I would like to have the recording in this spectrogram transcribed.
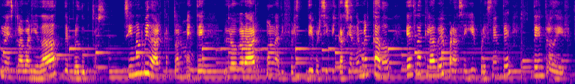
nuestra variedad de productos, sin olvidar que actualmente lograr una diversificación de mercado es la clave para seguir presente dentro de él.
